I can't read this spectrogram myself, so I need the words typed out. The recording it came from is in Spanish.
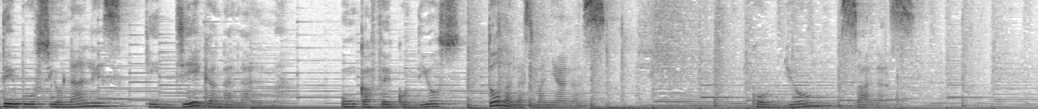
Devocionales que llegan al alma. Un café con Dios todas las mañanas. Con John Salas.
